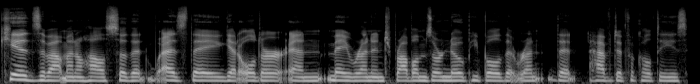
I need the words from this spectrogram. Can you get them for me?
kids about mental health so that as they get older and may run into problems or know people that run that have difficulties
